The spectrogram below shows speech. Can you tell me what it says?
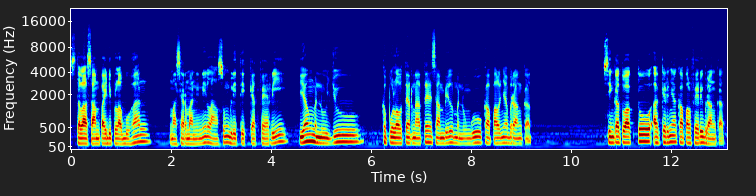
Setelah sampai di pelabuhan, Mas Herman ini langsung beli tiket feri yang menuju ke Pulau Ternate sambil menunggu kapalnya berangkat. Singkat waktu, akhirnya kapal feri berangkat.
